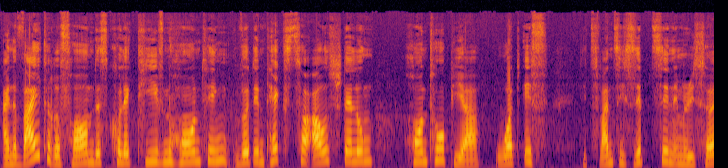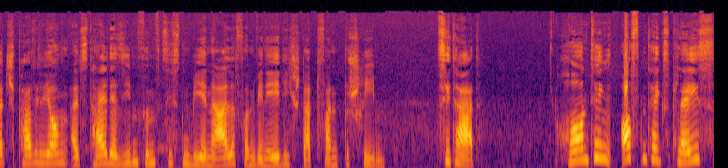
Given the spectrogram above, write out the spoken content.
Eine weitere Form des kollektiven Haunting wird im Text zur Ausstellung Hauntopia What If, die 2017 im Research Pavillon als Teil der 57. Biennale von Venedig stattfand, beschrieben. Zitat Haunting often takes place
